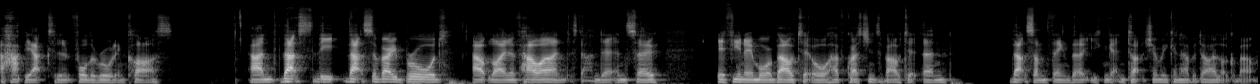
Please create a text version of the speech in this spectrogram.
a happy accident for the ruling class. And that's the that's a very broad outline of how I understand it. And so if you know more about it or have questions about it, then that's something that you can get in touch and we can have a dialogue about.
